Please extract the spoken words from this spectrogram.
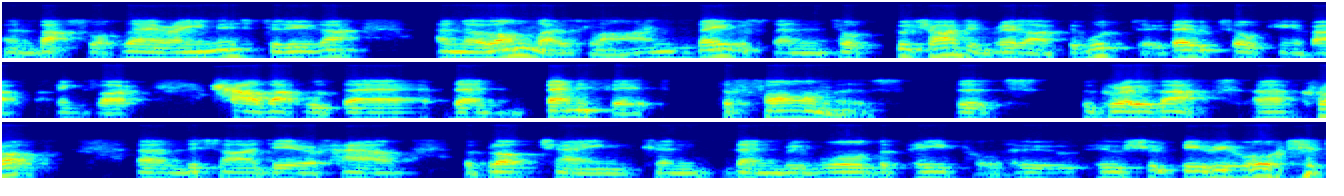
And that's what their aim is to do that. And along those lines, they were then talk, which I didn't realise they would do. They were talking about things like how that would there then benefit the farmers that grow that uh, crop. And this idea of how the blockchain can then reward the people who who should be rewarded,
